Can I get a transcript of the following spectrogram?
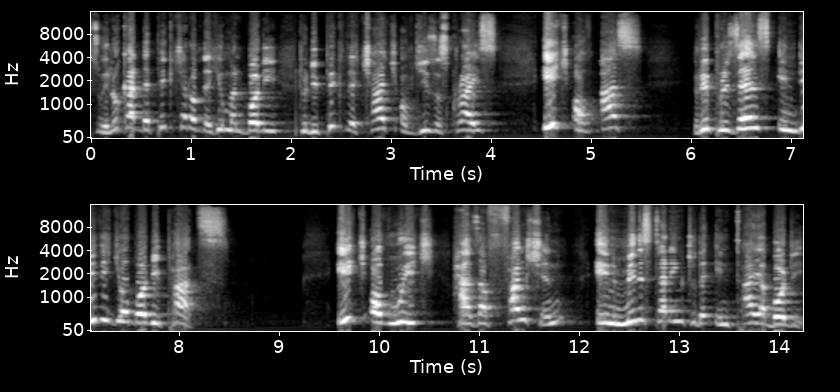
As we look at the picture of the human body to depict the church of Jesus Christ, each of us represents individual body parts, each of which has a function in ministering to the entire body.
